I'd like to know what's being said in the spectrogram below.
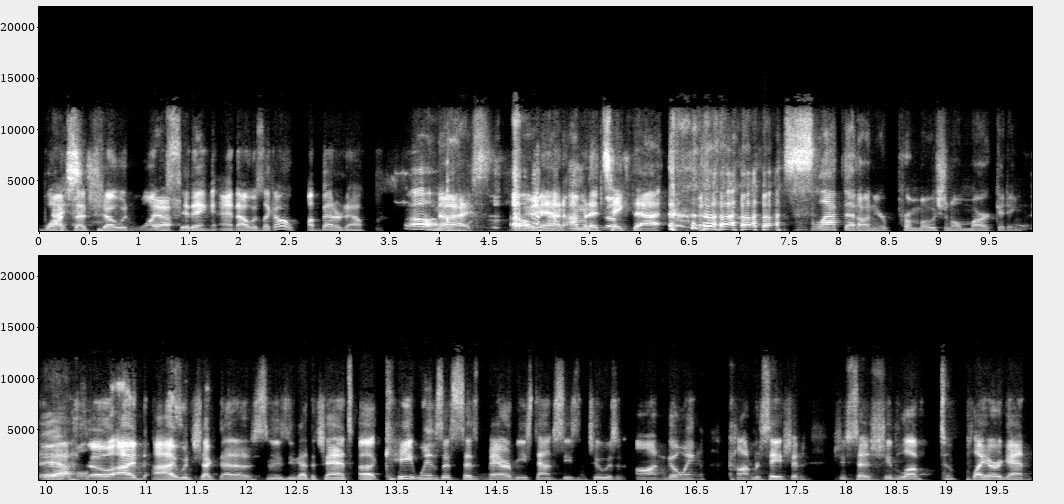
watched Nice. that show in one Yeah. sitting. And I was like, oh, I'm better now. Oh, nice. oh man, I'm gonna take that. Slap that on your promotional marketing. Yeah. Apple. So I I would check that out as soon as you got the chance. Uh, Kate Winslet says Mare of Easttown season two is an ongoing conversation. She says she'd love to play her again.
